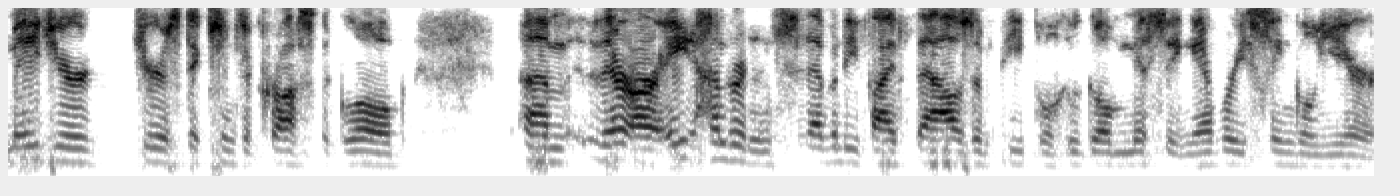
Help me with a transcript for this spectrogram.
major jurisdictions across the globe. Um, there are 875,000 people who go missing every single year.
